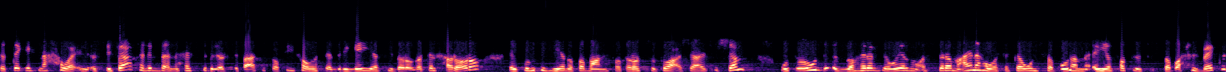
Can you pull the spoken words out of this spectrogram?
تتجه نحو الارتفاع فنبدأ نحس بالارتفاعات الطفيفة والتدريجية في درجات الحرارة. هيكون في زيادة طبعا لفترات سطوع اشعه الشمس وتعود الظاهرة الجوية المؤثرة معانا. هو تكون شبونه مائية فترة الصباح الباكر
